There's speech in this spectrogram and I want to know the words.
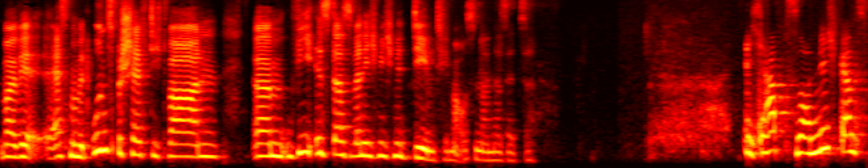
weil wir erstmal mit uns beschäftigt waren. Ähm, wie ist das, wenn ich mich mit dem Thema auseinandersetze? Ich habe es noch nicht ganz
